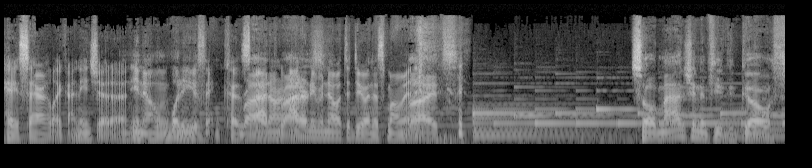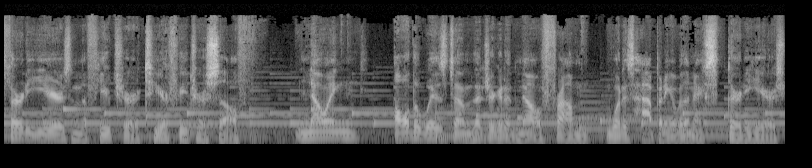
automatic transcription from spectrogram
hey, Sarah, like I need you to, you know, mm-hmm. what do you mm-hmm. think? Because right, I don't, right. I don't even know what to do in this moment. Right. so imagine if you could go 30 years in the future to your future self, knowing all the wisdom that you're going to know from what is happening over the next 30 years,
